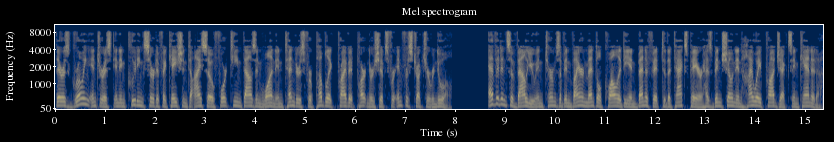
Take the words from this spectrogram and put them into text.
There is growing interest in including certification to ISO 14001 in tenders for public-private partnerships for infrastructure renewal. Evidence of value in terms of environmental quality and benefit to the taxpayer has been shown in highway projects in Canada.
